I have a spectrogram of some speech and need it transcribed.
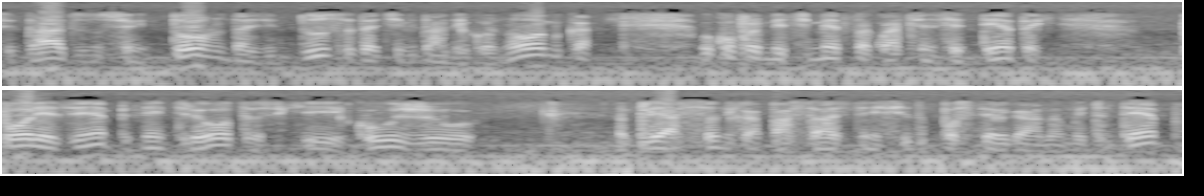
cidades no seu entorno, das indústrias, da atividade econômica, o comprometimento da 470, por exemplo, dentre outras, que, cujo ampliação de capacidade tem sido postergada há muito tempo.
